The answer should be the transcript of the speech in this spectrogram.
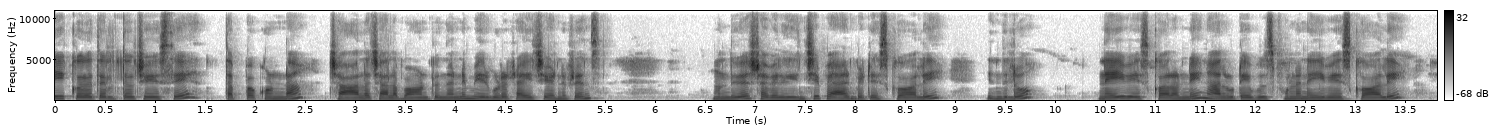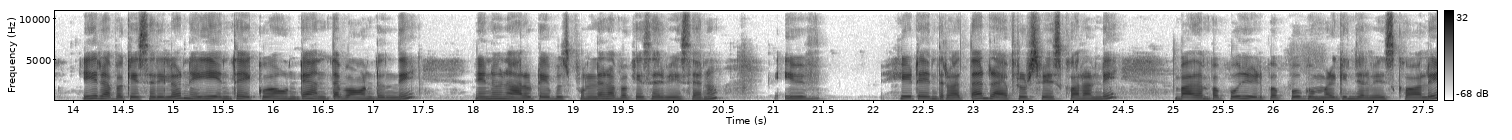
ఈ కొలతలతో చేస్తే తప్పకుండా చాలా చాలా బాగుంటుందండి. మీరు కూడా ట్రై చేయండి ఫ్రెండ్స్ ముందుగా స్టవ్ వెలిగించి ప్యాన్ పెట్టేసుకోవాలి. ఇందులో నెయ్యి వేసుకోవాలండి. నాలుగు టేబుల్ స్పూన్ల నెయ్యి వేసుకోవాలి. ఈ రవ్వ కేసరిలో నెయ్యి ఎంత ఎక్కువ ఉంటే అంత బాగుంటుంది. నేను నాలుగు టేబుల్ స్పూన్ల రవ్వ కేసరి వేసాను. ఇవి హీట్ అయిన తర్వాత డ్రై ఫ్రూట్స్ వేసుకోవాలండి. బాదం పప్పు జీడిపప్పు గుమ్మడి గింజలు వేసుకోవాలి.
